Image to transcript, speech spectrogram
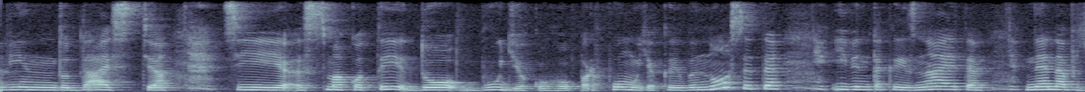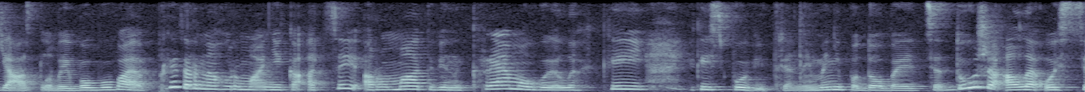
Він додасть ці смакоти до будь-якого парфуму, який ви носите. І він такий, знаєте, ненав'язливий, бо буває приторна гурманіка, а цей аромат він кремовий, легкий, якийсь повітряний. Мені подобається дуже, але ось,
